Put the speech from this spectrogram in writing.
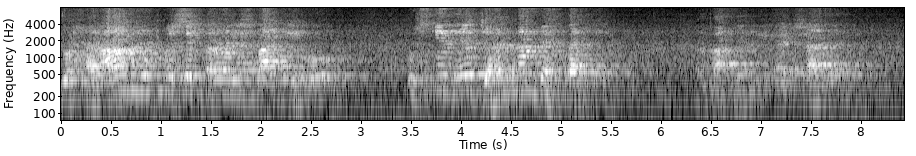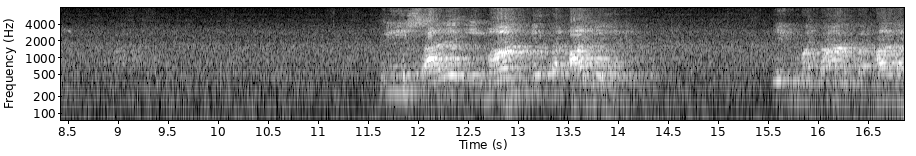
جو حرام لقمے سے پرورش پاتی ہو، اس کے لیے جہنم بہتر ہے۔ اللہ کے نبی کا ارشاد ہے۔ تو یہ سارے ایمان کے تقاضے ہیں۔ ایک مکان تقاضا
